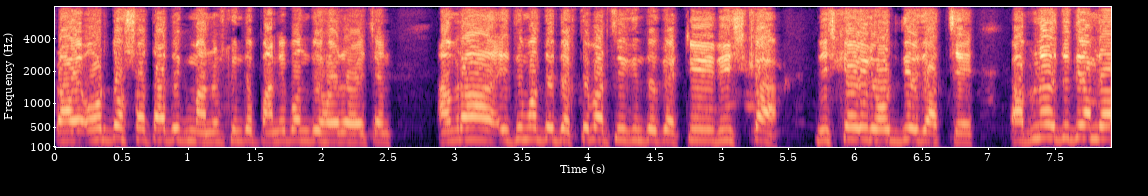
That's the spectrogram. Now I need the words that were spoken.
প্রায় অর্ধ শতাধিক মানুষ কিন্তু পানিবন্দী হয়ে রয়েছেন। আমরা ইতিমধ্যে দেখতে পাচ্ছি কিন্তু একটি রিক্সা এই রোড দিয়ে যাচ্ছে। আপনারা যদি আমরা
